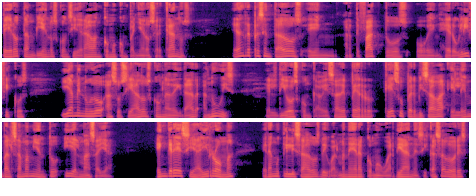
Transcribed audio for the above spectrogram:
pero también los consideraban como compañeros cercanos. Eran representados en artefactos o en jeroglíficos y a menudo asociados con la deidad Anubis, el dios con cabeza de perro que supervisaba el embalsamamiento y el más allá. En Grecia y Roma eran utilizados de igual manera como guardianes y cazadores,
